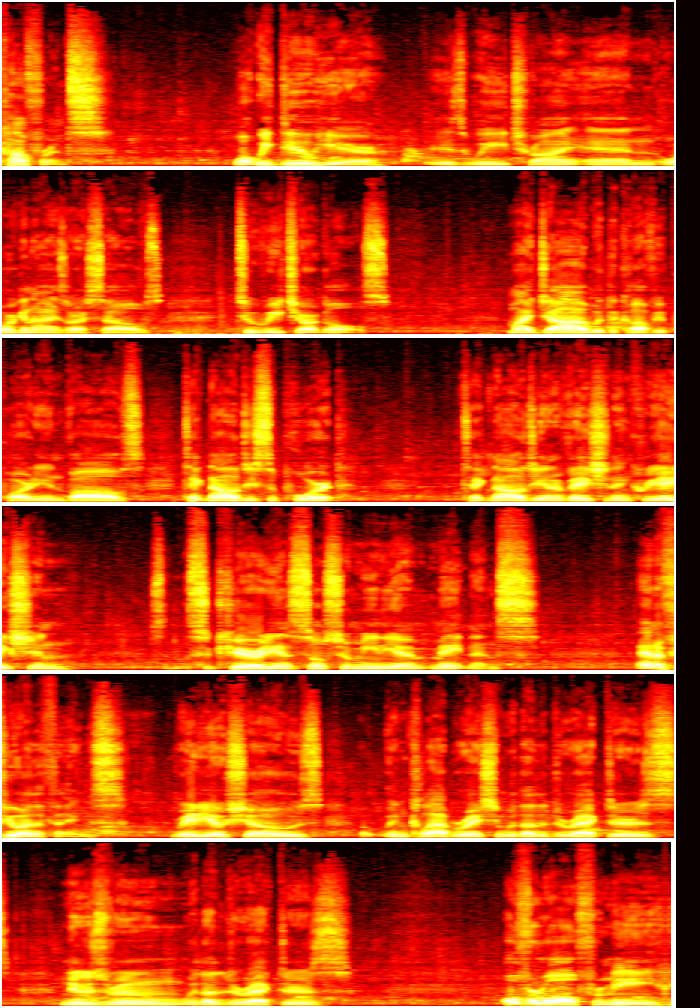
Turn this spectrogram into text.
conference. What we do here is we try and organize ourselves to reach our goals. My job with the Coffee Party involves technology support, technology innovation and creation, security and social media maintenance, and a few other things. Radio shows in collaboration with other directors, newsroom with other directors. Overall, for me,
